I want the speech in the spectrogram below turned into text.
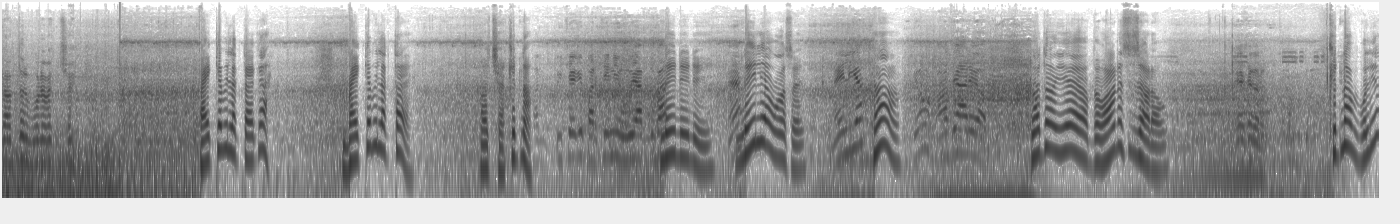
যতদূর মনে হচ্ছে बाइक का भी लगता है क्या बाइक का भी लगता है अच्छा कितना पीछे की पर्ची नहीं हुई आपके पास नहीं नहीं नहीं हैं? नहीं लिया वहाँ से नहीं लिया हाँ क्यों कहाँ से आ रहे हो आप मैं तो ये बवाने से जा रहा हूँ कैसे करो कितना बोलिए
